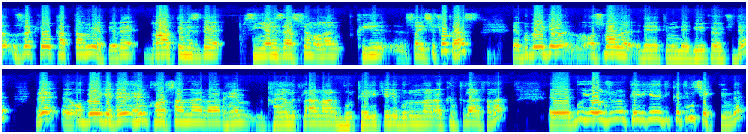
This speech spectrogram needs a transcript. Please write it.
uzak, yol kaptanlığı yapıyor ve Doğu Akdeniz'de sinyalizasyon olan kıyı sayısı çok az. Bu bölge Osmanlı denetiminde büyük ölçüde. Ve e, o bölgede hem korsanlar var hem kayalıklar var, bu tehlikeli burunlar, akıntılar falan. E, bu yolcunun tehlikeli dikkatini çektiğinde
